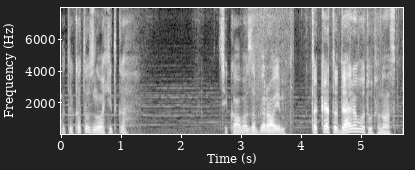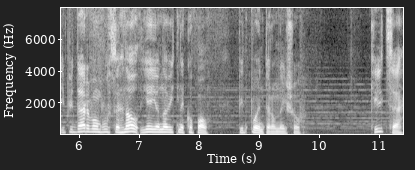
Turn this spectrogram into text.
Отака то знахідка. Цікаво, забираємо. Таке то дерево тут у нас. І під деревом був сигнал, я його навіть не копав. Під пойнтером знайшов. Кільце.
